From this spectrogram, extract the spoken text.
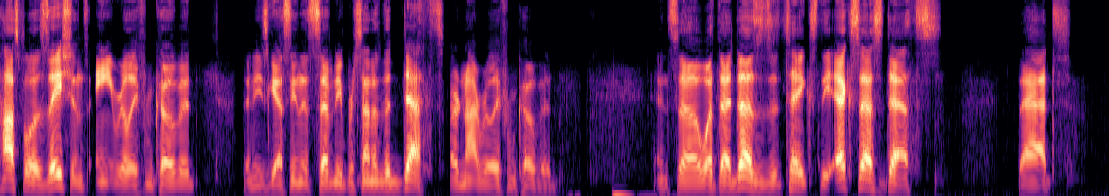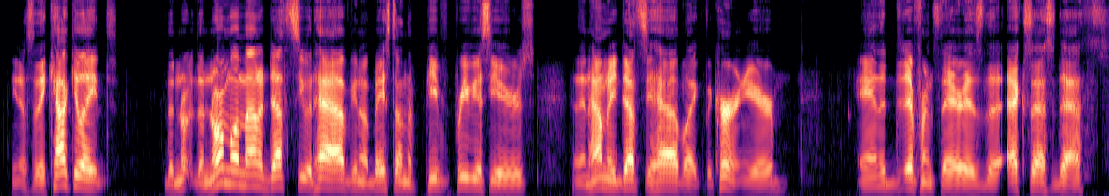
hospitalizations ain't really from COVID, then he's guessing that 70% of the deaths are not really from COVID. And so what that does is it takes the excess deaths that, you know, so they calculate the, the normal amount of deaths you would have, you know, based on the pre- previous years, and then how many deaths you have like the current year. And the difference there is the excess deaths.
